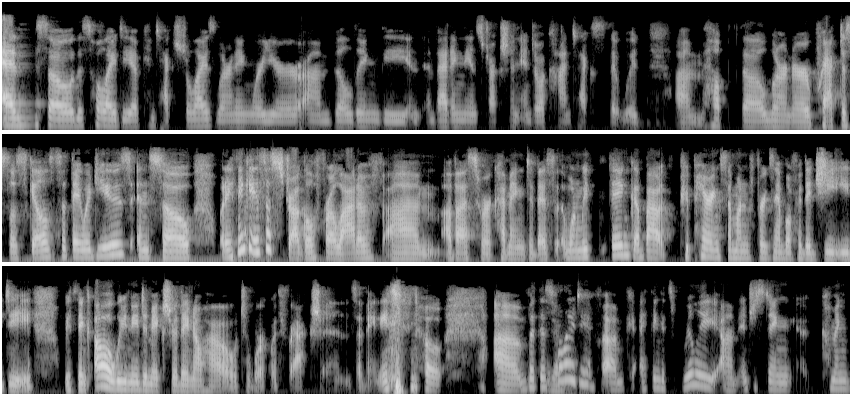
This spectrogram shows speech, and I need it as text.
And so, this whole idea of contextualized learning, where you're um, building the embedding the instruction into a context that would um, help the learner practice those skills that they would use. And so, what I think is a struggle for a lot of um, of us who are coming to this, when we think about preparing someone, for example, for the GED, we think, oh, we need to make sure they know how to work with fractions and they need to know. Um, but this yeah. whole idea of, um, I think it's really um, interesting coming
